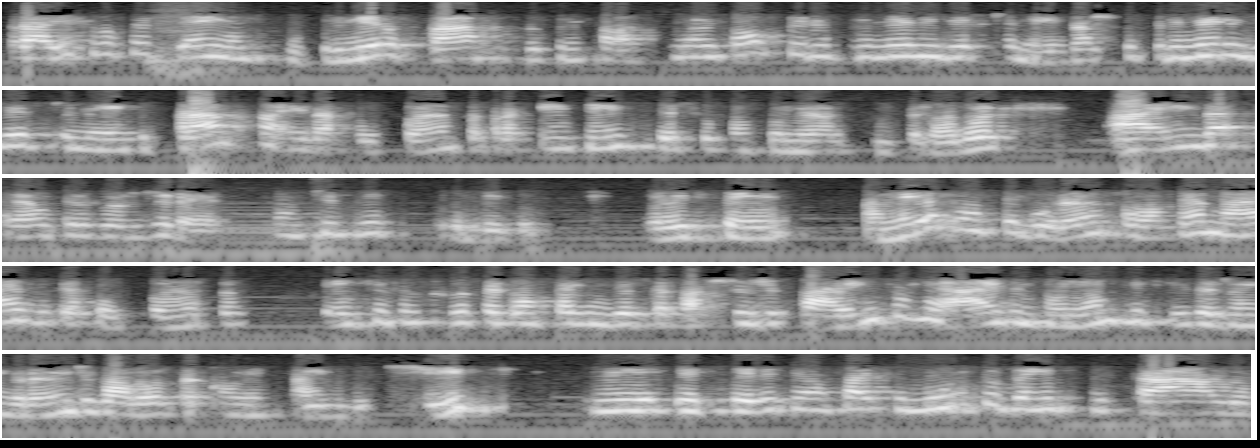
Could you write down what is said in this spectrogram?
Para isso, você tem o primeiro passo, você tem que falar assim, qual seria o primeiro investimento? Acho que o primeiro investimento para sair da poupança, para quem tem esse perfil conservador, ainda é o Tesouro Direto. São títulos públicos. Eles têm a mesma segurança, ou até mais do que a poupança. Tem títulos que você consegue investir a partir de 40 reais, então não precisa de um grande valor para começar a investir. E ele tem um site muito bem explicado,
